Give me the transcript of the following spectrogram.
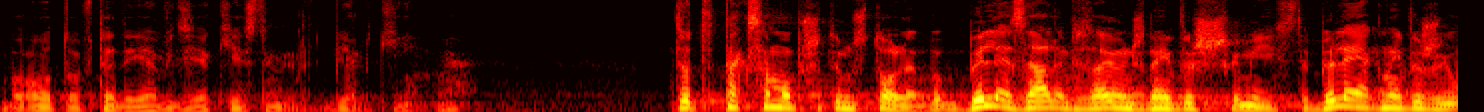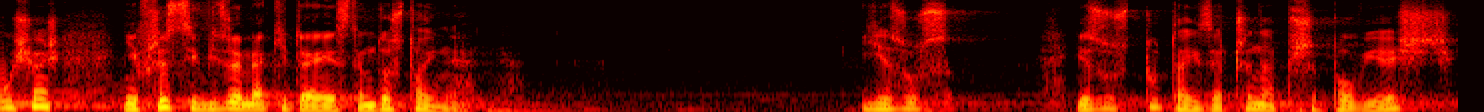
bo oto wtedy ja widzę, jaki jestem wielki. Nie? To, to tak samo przy tym stole, bo byle za- zająć najwyższe miejsce, byle jak najwyżej usiąść, niech wszyscy widzą, jaki to ja jestem dostojny. Jezus, Jezus tutaj zaczyna przypowieść,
